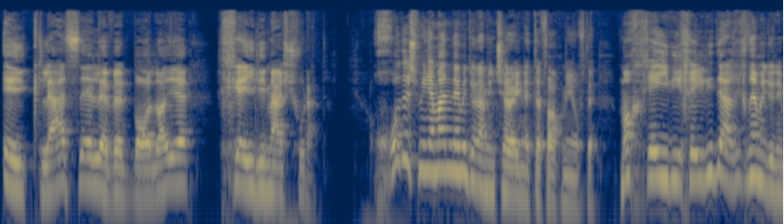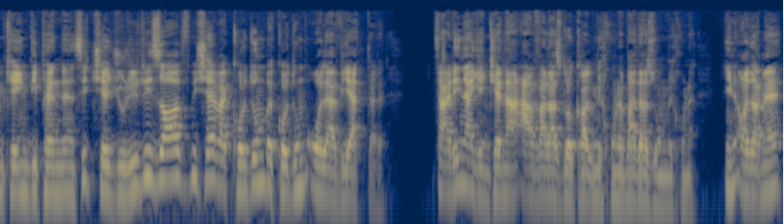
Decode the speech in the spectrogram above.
A class level بالای خیلی مشهورن. خودش میگه من نمی‌دونم این چرا این اتفاق میفته. ما خیلی خیلی دقیق نمی‌دونیم که این dependency چجوری resolve میشه و کدوم به کدوم اولویت داره. سریع نگین که نه اول از local می‌خونه بعد از اون می‌خونه. این آدمه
